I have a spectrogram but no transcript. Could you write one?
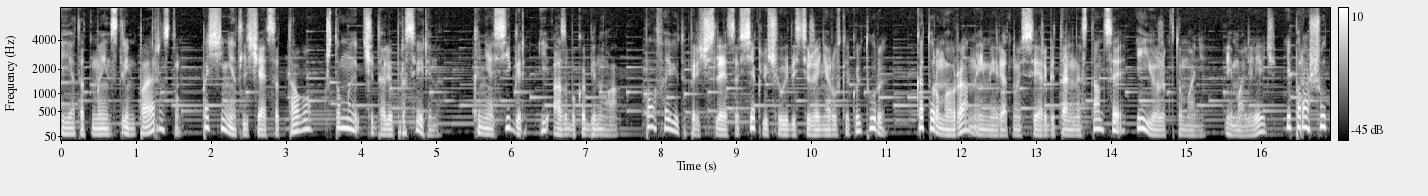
И этот мейнстрим по Эрнсту почти не отличается от того, что мы читали про Сверина. Князь Игорь и азбука Бенуа. По алфавиту перечисляются все ключевые достижения русской культуры, к которому в равной мере относятся и орбитальная станция, и ежик в тумане, и Малевич, и парашют,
